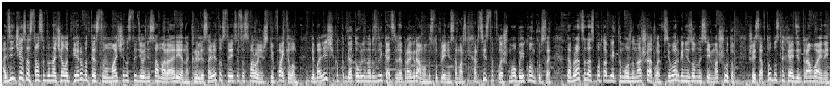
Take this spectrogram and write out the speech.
Один час остался до начала первого тестового матча на стадионе «Самара-Арена». Крылья Советов встретятся с воронежским «Факелом». Для болельщиков подготовлена развлекательная программа, выступления самарских артистов, флешмобы и конкурсы. Добраться до спортобъекта можно на шаттлах. Всего организовано 7 маршрутов, 6 автобусных и один трамвайный.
